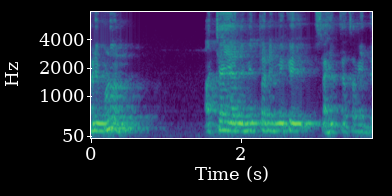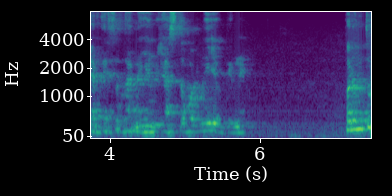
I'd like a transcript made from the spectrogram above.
आणि म्हणून आजच्या या निमित्ताने मी काही साहित्याचा विद्यार्थी सुद्धा नाही आणि जास्त बोलणं योग्य नाही. परंतु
